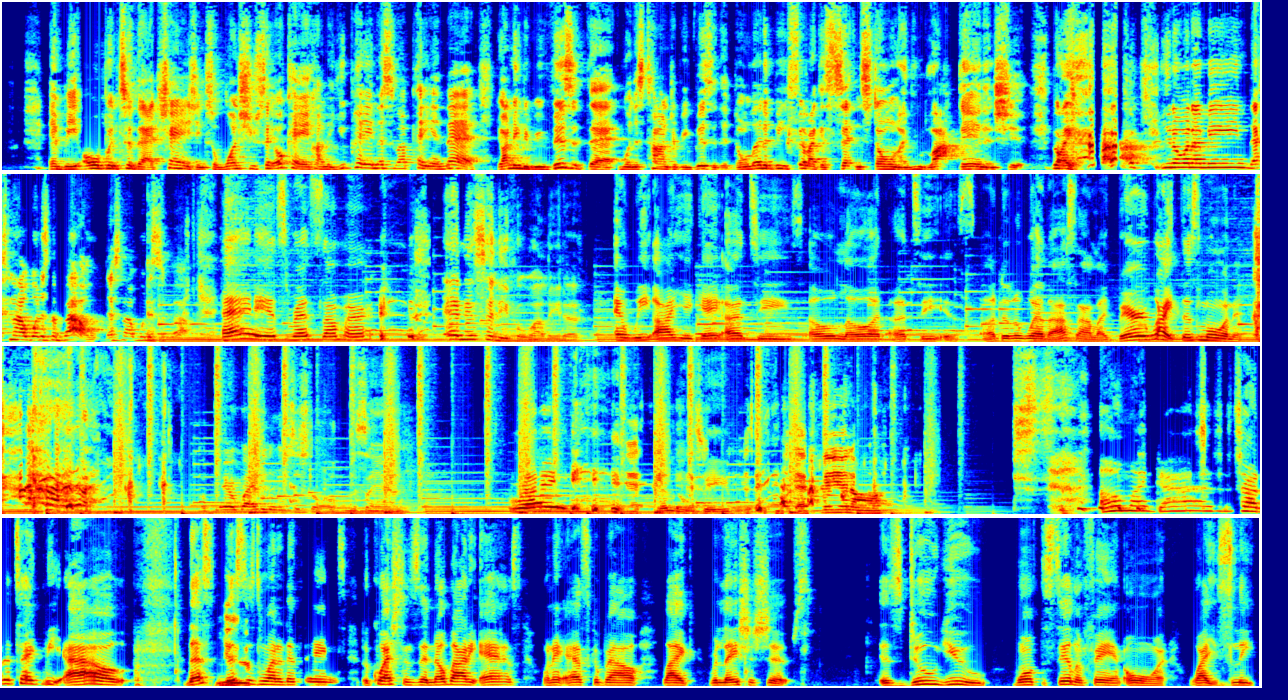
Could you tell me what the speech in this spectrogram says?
and be open to that changing. So once you say, okay, honey, you paying this and I'm paying that, y'all need to revisit that when it's time to revisit it. Don't let it be feel like it's set in stone, like you locked in and shit. Like, you know what I mean? That's not what it's about. That's not what it's about. Hey, it's Red Summer. and it's Hanifah Walidah. And we are your gay aunties. Oh Lord, auntie is under the weather. I sound like Barry White this morning. Barry White little sister, I'm just saying. Right. Hello, baby. that fan on. oh my gosh, trying to take me out. That's yeah. this is one of the things, the questions that nobody asks when they ask about like relationships is do you want the ceiling fan on while you sleep?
